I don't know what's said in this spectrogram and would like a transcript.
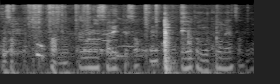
これさ効果無効にされてさもともと無効のやつはどう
